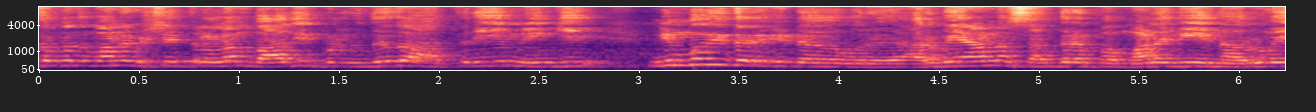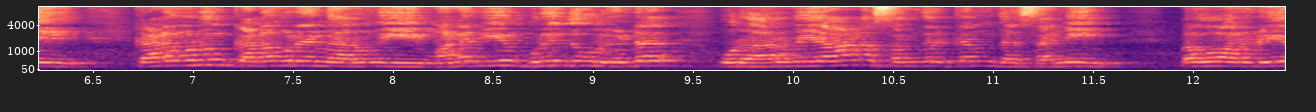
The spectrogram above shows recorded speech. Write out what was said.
சம்பந்தமான விஷயத்திலெல்லாம் பாதிப்பு இருந்ததோ அத்தனையும் நீங்கி நிம்மதி தருகின்ற ஒரு அருமையான சந்தர்ப்பம் மனைவியின் அருமையை கணவனும் கணவனின் அருமையை மனைவியும் புரிந்து கொள்கின்ற ஒரு அருமையான சந்தர்ப்பம் இந்த சனி. பகவானுடைய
